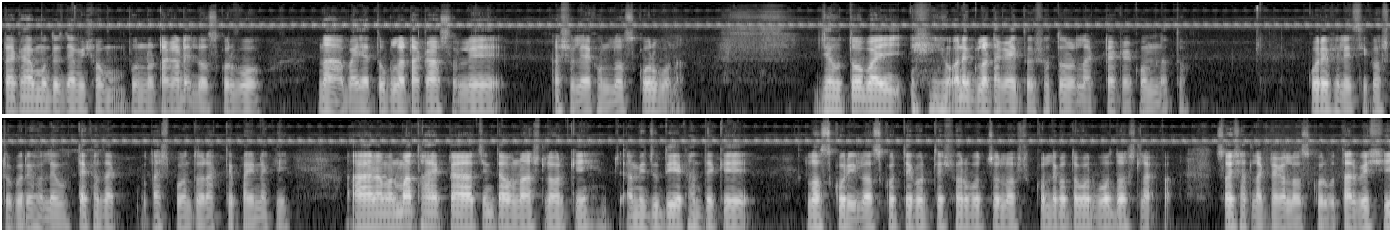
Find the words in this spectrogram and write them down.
টাকার মধ্যে যে আমি সম্পূর্ণ টাকাটাই লস করব, না ভাই, এতগুলা টাকা আসলে আসলে এখন লস করব না। যেহেতু ভাই, অনেকগুলো টাকাই তো সতেরো লাখ টাকা কম না তো। করে ফেলেছি, কষ্ট করে হলেও। দেখা যাক, লাস্ট পর্যন্ত রাখতে পারি নাকি। আর আমার মাথায় একটা চিন্তা ভাবনা আসলো আর কি, আমি যদি এখান থেকে লস করি লস করতে করতে সর্বোচ্চ লস করলে কত করব? দশ লাখ, ছয় সাত লাখ টাকা লস করব। তার বেশি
